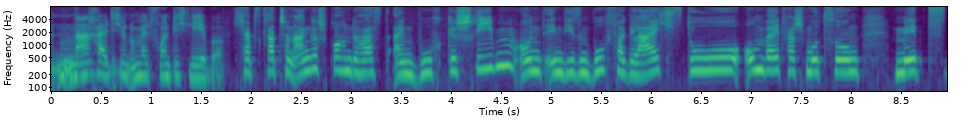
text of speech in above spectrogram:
mhm. nachhaltig und umweltfreundlich lebe. Ich habe es gerade schon angesprochen, du hast ein Buch geschrieben und in diesem Buch vergleichst du Umwelt Umweltverschmutzung mit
